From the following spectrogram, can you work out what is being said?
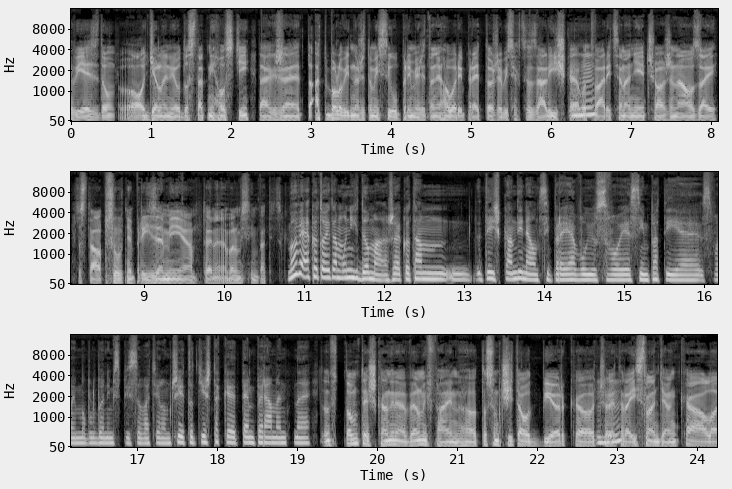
hviezdom oddelený od ostatných hostí. Takže to, a to bolo vidno, že to myslí úprimne, že to nehovorí preto, že by sa chcel zalíškať mm-hmm. alebo tváriť sa na niečo a že naozaj zostal absolútne pri zemi a to je veľmi sympatické. Mluví, ako to je tam u nich doma, že ako tam tí škandinávci prejavujú svoje sympatie svojim obľúbeným spisovateľom. Či je to tiež také temperamentné? V tom tej Škandináve veľmi fajn. To som čítal od Björk, čo mm-hmm. je mhm. teda Islandianka, ale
